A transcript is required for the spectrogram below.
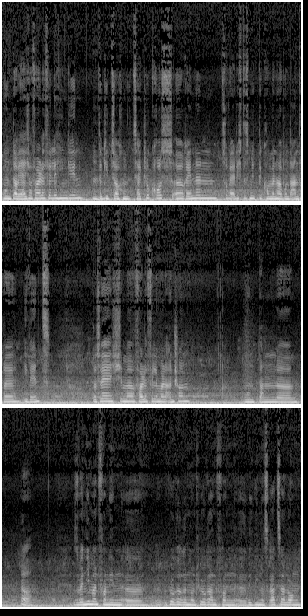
Und da werde ich auf alle Fälle hingehen. Mhm. Da gibt es auch ein Cyclocross-Rennen, soweit ich das mitbekommen habe, und andere Events. Das werde ich mir auf alle Fälle mal anschauen. Und dann, äh, ja. Also wenn jemand von den äh, Hörerinnen und Hörern von äh, Reginas Radsalon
